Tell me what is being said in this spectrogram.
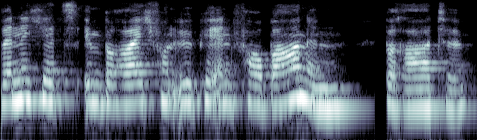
Wenn ich jetzt im Bereich von ÖPNV-Bahnen berate.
